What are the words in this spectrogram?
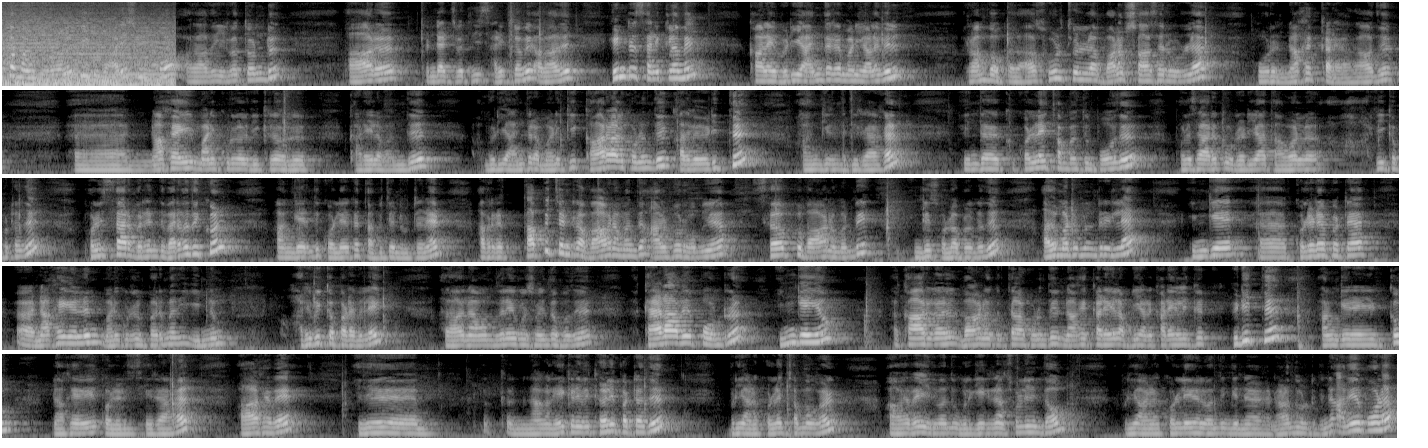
வணக்கம் நண்பர்களுக்கு இது அரிசிப்போ அதாவது இருபத்தொன்று ஆறு ரெண்டாயிரத்தி இருபத்தஞ்சி சனிக்கிழமை அதாவது இன்று சனிக்கிழமை காலை விடிய ஐந்தரை மணி அளவில் ரொம்ப அதாவது சூழ்ச்சியுள்ள வனசாசர் உள்ள ஒரு நகைக்கடை அதாவது நகை மணிக்கூடுகள் விற்கிற ஒரு கடையில் வந்து விடிய ஐந்தரை மணிக்கு காரால் கொண்டு வந்து கதவை இடித்து அங்கிருந்து இந்த கொள்ளை சம்பவத்தின் போது போலீஸாருக்கு உடனடியாக தகவல் அறிவிக்கப்பட்டது. போலீசார் விரைந்து வருவதற்குள் அங்கிருந்து கொள்ளையர்கள் தப்பிச் சென்று விட்டனர். அவர்கள் தப்பிச் சென்ற வாகனம் வந்து அல்போ ரோமியோ சிவப்பு வாகனம் என்று இங்கே சொல்லப்படுகிறது. அது மட்டுமின்றி இல்லை இங்கே கொள்ளிடப்பட்ட நகைகளின் மணிக்கூடுகளின் பெறுமதி இன்னும் அறிவிக்கப்படவில்லை. அதாவது நாம் முதலே உங்களுக்கு சொல்லியிருந்தபோது கனடாவை போன்று இங்கேயும் கார்கள் வாகனத்தெல்லாம் கொண்டு வந்து நகை கடைகள் அப்படியான கடைகளுக்கு இடித்து அங்கே இருக்கும் நகையை கொள்ளடி செய்கிறார்கள். ஆகவே இது நாங்கள் ஏற்கனவே கேள்விப்பட்டது. இப்படியான கொள்ளை சம்பவங்கள். ஆகவே இது வந்து உங்களுக்கு ஏற்கனவே நான் சொல்லியிருந்தோம். இப்படியான கொள்ளைகள் வந்து இங்கே ந- நடந்து கொண்டிருக்கின்றன. அதே போல்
